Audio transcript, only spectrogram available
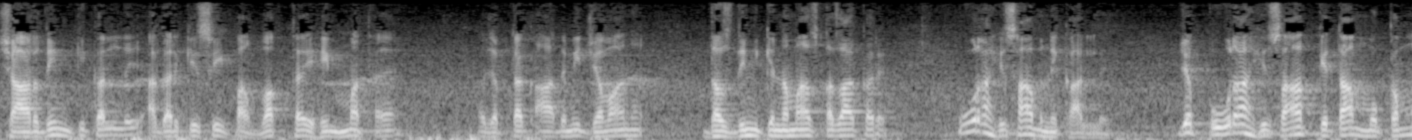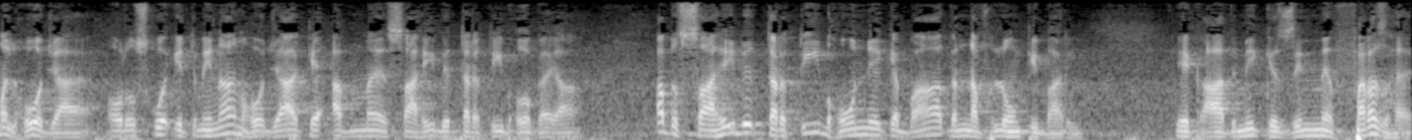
چار دن کی کر لے۔ اگر کسی کا وقت ہے، ہمت ہے، اور جب تک آدمی جوان ہے، دس دن کی نماز قضا کرے، پورا حساب نکال لے۔ جب پورا حساب کتاب مکمل ہو جائے اور اس کو اطمینان ہو جائے کہ اب میں صاحب ترتیب ہو گیا اب صاحب ترتیب ہونے کے بعد نفلوں کی باری۔ ایک آدمی کے ذمے فرض ہے۔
